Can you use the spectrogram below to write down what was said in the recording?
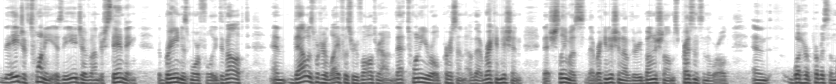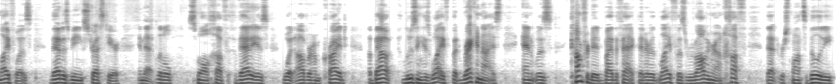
the age of 20 is the age of understanding. The brain is more fully developed and that was what her life was revolved around. That 20 year old person of that recognition that shlemus that recognition of the Ribbon Shalom's presence in the world and what her purpose in life was that is being stressed here in that little small chaf. That is what Avraham cried about losing his wife but recognized and was comforted by the fact that her life was revolving around chaf, that responsibility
